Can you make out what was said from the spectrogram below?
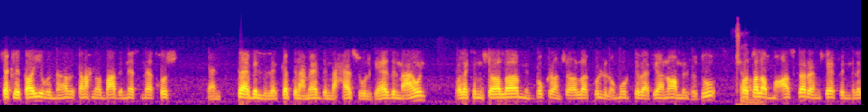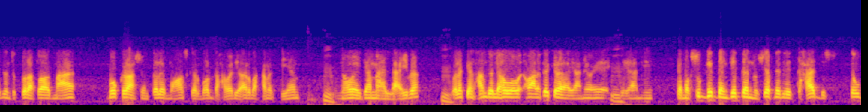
وشكل طيب والنهارده سمحنا لبعض الناس إنها تخش يعني تستقبل الكابتن عماد النحاس والجهاز المعاون ولكن إن شاء الله من بكرة إن شاء الله كل الأمور تبقى فيها نوع من الهدوء هو طلب معسكر أنا شايف إن لجنة الكرة هتقعد معاه بكرة عشان طلب معسكر برضه حوالي أربع خمس أيام. إن هو يجمع اللعيبة. ولكن الحمد لله هو, على فكرة يعني. يعني كان مبسوط جدا جدا انه شاف نادي الاتحاد بشكله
